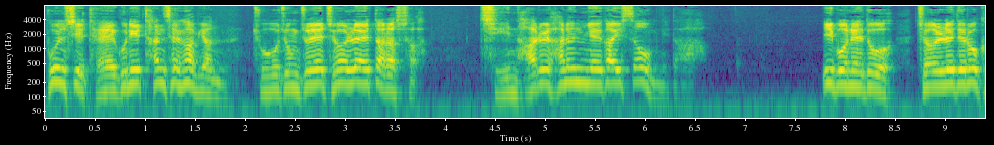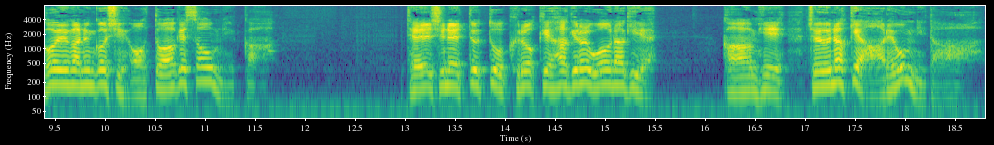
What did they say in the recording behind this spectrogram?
분시 대군이 탄생하면 조종조의 전례에 따라서 진하를 하는 예가 있어옵니다. 이번에도 전례대로 거행하는 것이 어떠하겠사옵니까? 대신의 뜻도 그렇게 하기를 원하기에 감히 전하께 아뢰옵니다.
